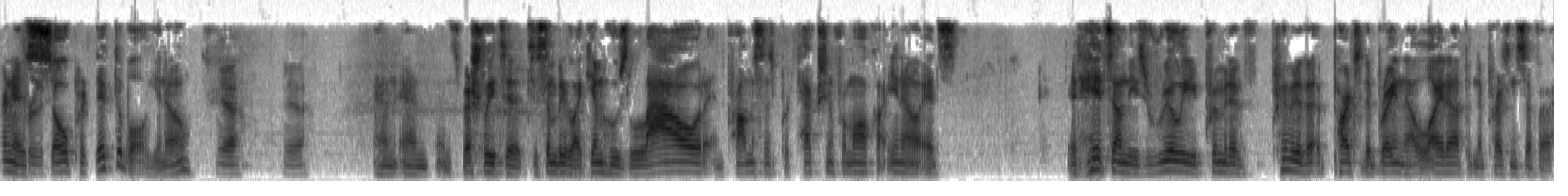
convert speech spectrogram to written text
turn is Pretty- so predictable, you know, Yeah. Yeah. and and, and especially to to somebody like him who's loud and promises protection from all kind. You know, it's it hits on these really primitive primitive uh, parts of the brain that light up in the presence of a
